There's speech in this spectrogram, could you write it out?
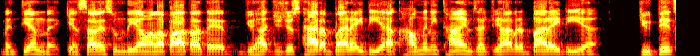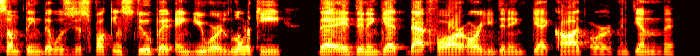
¿Me entiendes? Quién sabe si un día mala pata te you had you just had a bad idea. How many times have you had a bad idea? You did something that was just fucking stupid and you were lucky that it didn't get that far or you didn't get caught or ¿me entiendes?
